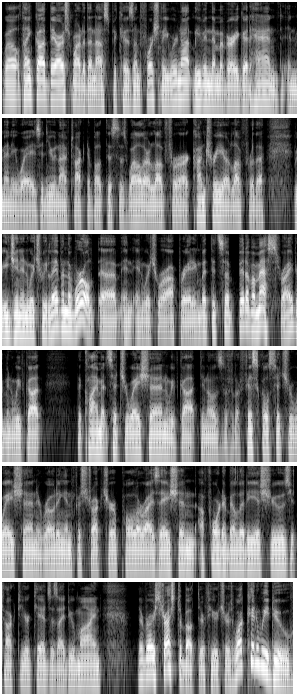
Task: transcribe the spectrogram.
Well, thank God they are smarter than us because unfortunately we're not leaving them a very good hand in many ways. And you and I have talked about this as well our love for our country, our love for the region in which we live and the world uh, in, in which we're operating. But it's a bit of a mess, right? I mean, we've got the climate situation, we've got, you know, the sort of fiscal situation, eroding infrastructure, polarization, affordability issues. You talk to your kids, as I do mine they're very stressed about their futures. What can we do?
